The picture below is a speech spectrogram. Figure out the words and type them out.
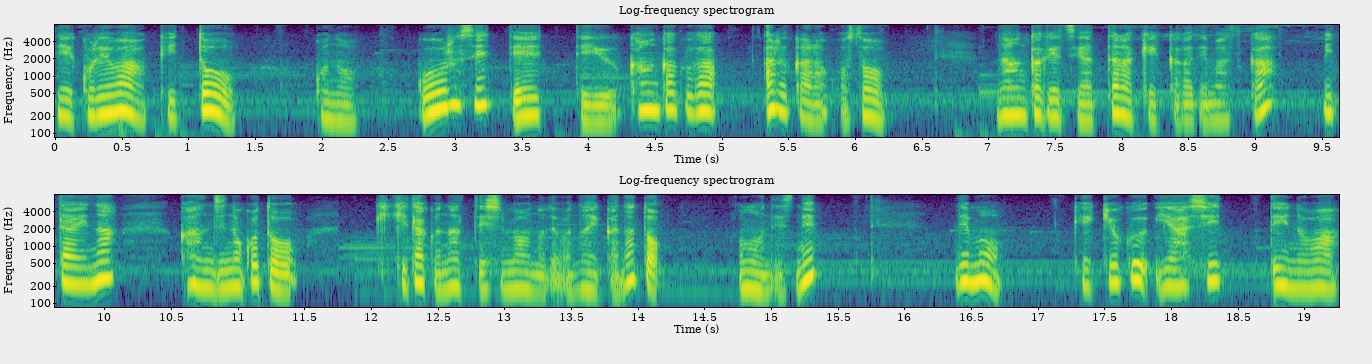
でこれはきっとこのゴール設定っていう感覚があるからこそ何ヶ月やったら結果が出ますか？みたいな感じのことを聞きたくなってしまうのではないかなと思うんですね。でも結局癒しっていうのは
